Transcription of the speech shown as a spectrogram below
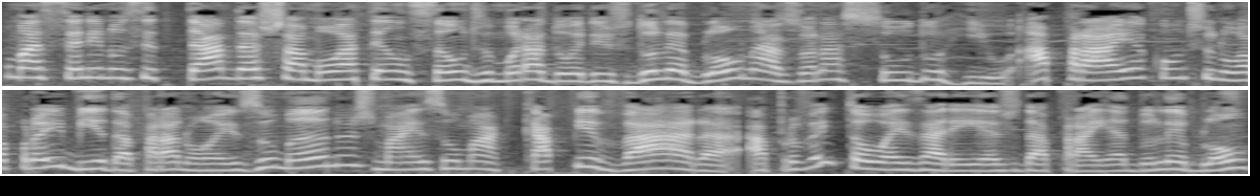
Uma cena inusitada chamou a atenção de moradores do Leblon na zona sul do Rio. A praia continua proibida para nós humanos, mas uma capivara aproveitou as areias da praia do Leblon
